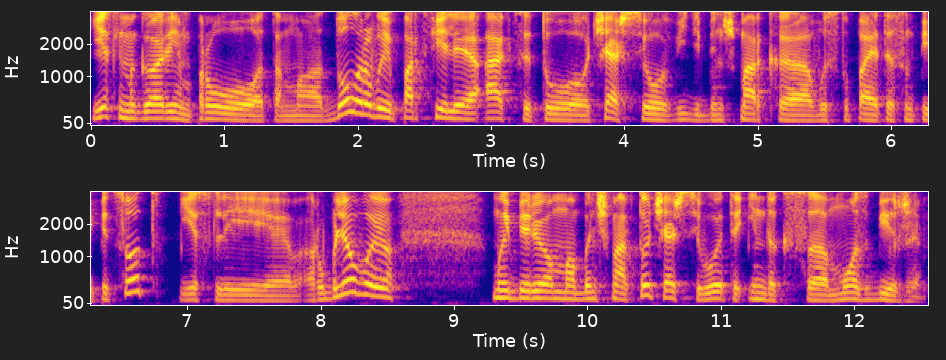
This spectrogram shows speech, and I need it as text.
Если мы говорим про там, долларовые портфели акций, то чаще всего в виде бенчмарка выступает S&P 500, если рублевую мы берем бенчмарк, то чаще всего это индекс э, Мосбиржи.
